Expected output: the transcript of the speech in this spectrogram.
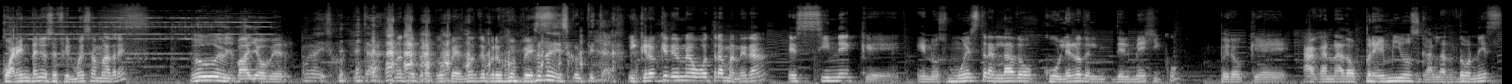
40 años se filmó esa madre. Uy, va a llover. Una disculpita. No te preocupes, no te preocupes. Una disculpita. Y creo que de una u otra manera es cine que, que nos muestra el lado culero del, del México, pero que ha ganado premios, galardones,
